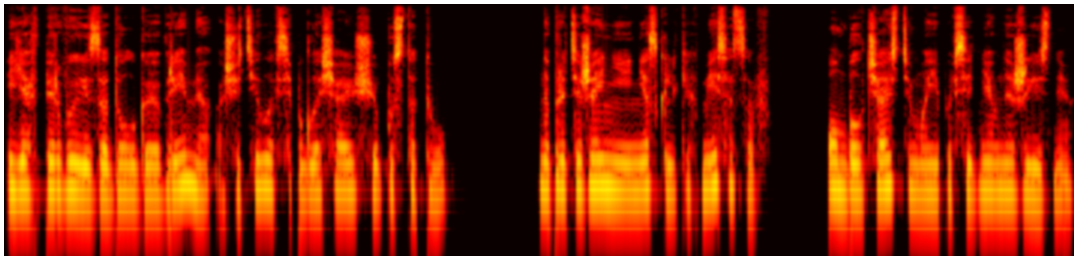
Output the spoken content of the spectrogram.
и я впервые за долгое время ощутила всепоглощающую пустоту. На протяжении нескольких месяцев он был частью моей повседневной жизни,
